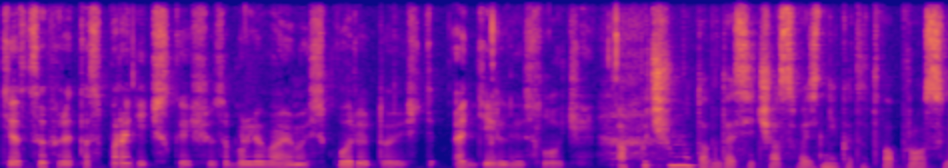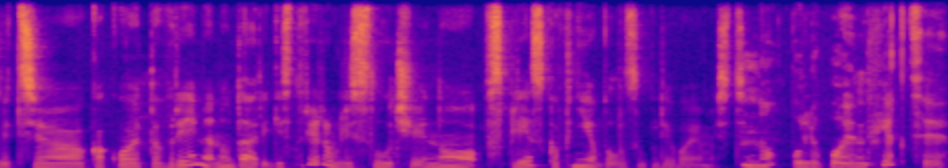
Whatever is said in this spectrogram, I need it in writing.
те цифры, это спорадическая еще заболеваемость корью, то есть отдельные случаи. А почему тогда сейчас возник этот вопрос? Ведь э, какое-то время, ну да, регистрировались случаи, но всплесков не было заболеваемости. Но у любой инфекции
